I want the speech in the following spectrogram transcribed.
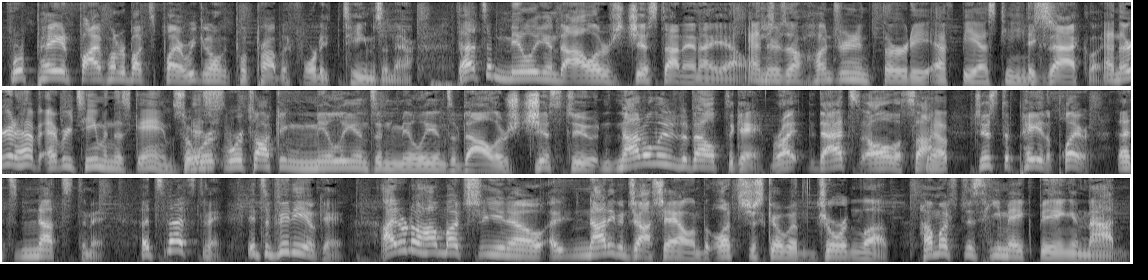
if we're paying 500 bucks a player, we can only put probably 40 teams in there. That's a million dollars just on NIL. And Just- there's 130 FBS teams. Exactly. And they're going to have every team in this game. so we're, we're talking millions and millions of dollars just to not only to develop the game, right? That's all aside. Yep. Just to pay the players. That's nuts to me. That's nuts to me. It's a video game. I don't know how much, you know, uh, not even Josh Allen, but let's just go with Jordan Love. How much does he make being in Madden?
